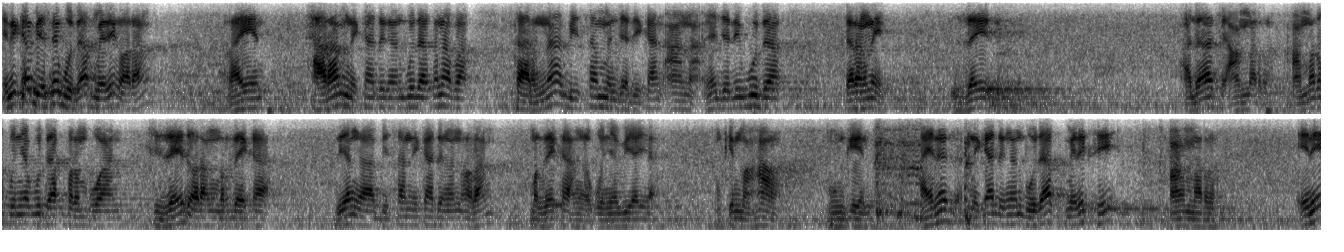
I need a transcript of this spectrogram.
ini kan biasanya budak milik orang lain. Haram nikah dengan budak. Kenapa? Karena bisa menjadikan anaknya jadi budak. Sekarang nih Zaid. Ada si Amr. Amr punya budak perempuan. Si Zaid orang merdeka. Dia nggak bisa nikah dengan orang merdeka. Nggak punya biaya. Mungkin mahal. Mungkin. Akhirnya nikah dengan budak milik si Amr ini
